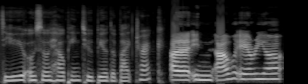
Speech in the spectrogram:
do you also helping to build a bike track? Uh, in our area,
